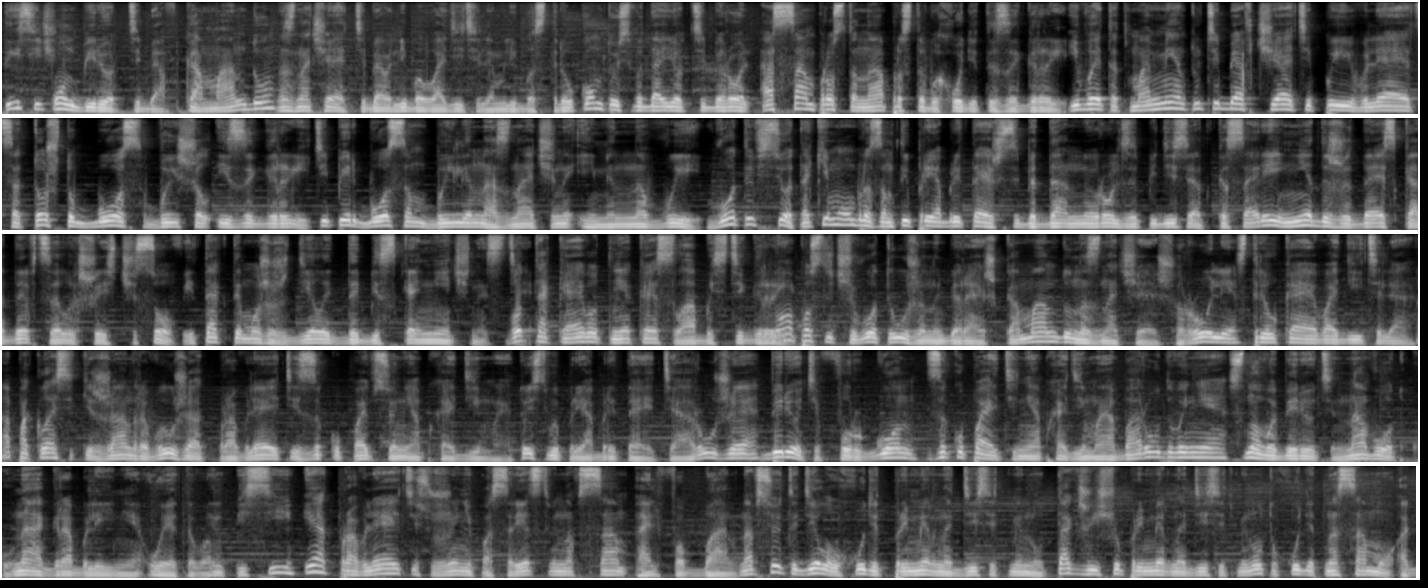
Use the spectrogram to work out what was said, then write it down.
тысяч, он берет тебя в команду, назначает тебя либо водителем, либо стрелком, то есть выдает тебе роль, а сам просто-напросто выходит из игры. И в этот момент у тебя в чате появляется то, что босс вышел из игры. Теперь боссом были назначены именно вы. Вот и все. Таким образом ты приобретаешь себе данную роль за 50 косарей, не дожидаясь КД в целых 6 часов. И так ты можешь делать до бесконечности. Вот такая вот некая слабость игры. Ну а после чего ты уже набираешь команду, назначаешь роли стрелка и водителя, а по классике жанра вы уже отправляетесь закупать все необходимое. То есть вы приобретаете оружие, берете фургон, закупаете необходимое оборудование, снова берете наводку на ограбление у этого NPC и отправляетесь уже непосредственно в сам Альфа-банк. На все это дело уходит примерно 10 минут. Также еще примерно 10 минут уходит на само ограбление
